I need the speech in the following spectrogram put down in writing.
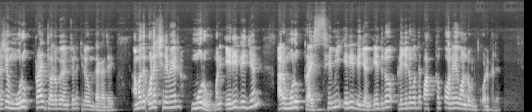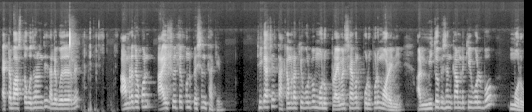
হচ্ছে মরু প্রায় জলবায়ু অঞ্চলে কীরকম দেখা যায়? আমাদের অনেক ছেলেমেয়ের মরু মানে এরিড রিজিয়ন আর মরু প্রায় সেমি এরিড রিজিয়ন এই দুটো রিজিয়নের মধ্যে পার্থক্য অনেকে গণ্ডগোল করে ফেলে। একটা বাস্তব উদাহরণ দিই, তাহলে বোঝা যাবে। আমরা যখন আইসিউতে কোনো পেশেন্ট থাকে ঠিক আছে? তাকে আমরা কি বলব? মরু। প্রায় মানে সে এখন পুরোপুরি মরেনি। আর মৃত পেশেন্টকে আমরা কি বলব? মরু।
